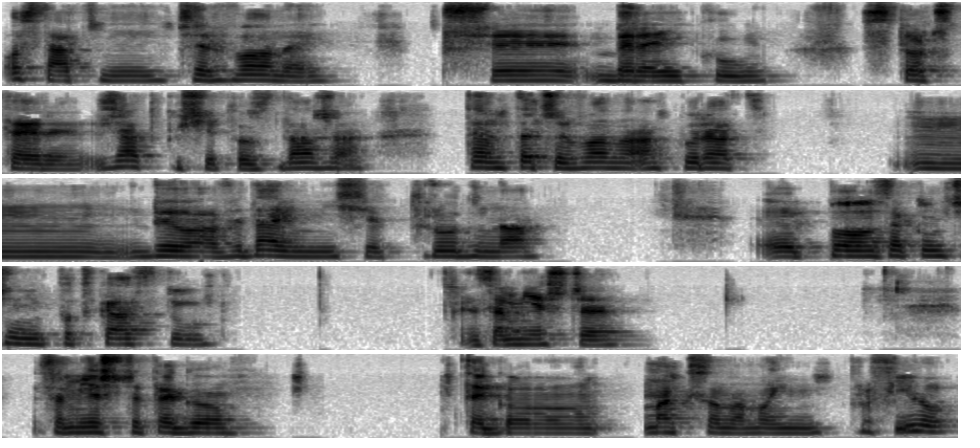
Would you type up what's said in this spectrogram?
ostatniej czerwonej przy breaku 104. Rzadko się to zdarza. Tam ta czerwona akurat mm, była, wydaje mi się, trudna. Y, po zakończeniu podcastu zamieszczę, zamieszczę tego, tego Maxa na moim profilu,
